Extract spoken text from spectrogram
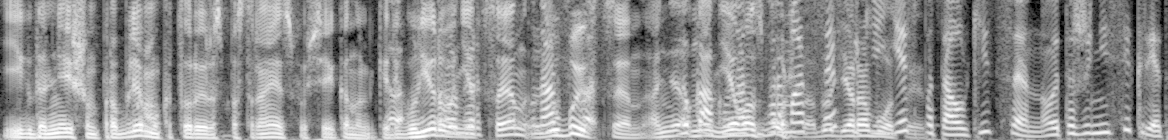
и к дальнейшим проблемам, которые распространяются по всей экономике. А, Регулирование Роберт, цен, любых в... цен, они, ну как, невозможно, у нас в фармацевтике есть потолки цен, но это же не секрет.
